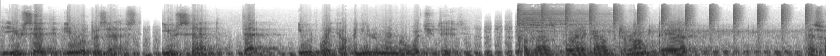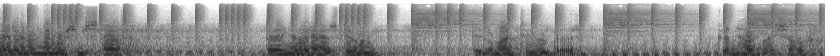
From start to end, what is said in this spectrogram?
You said that you were possessed. You said that you'd wake up and you'd remember what you did. Because I was blackout drunk, Dad. That's why I didn't remember some stuff. But I knew what I was doing. Didn't want to, but couldn't help myself.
